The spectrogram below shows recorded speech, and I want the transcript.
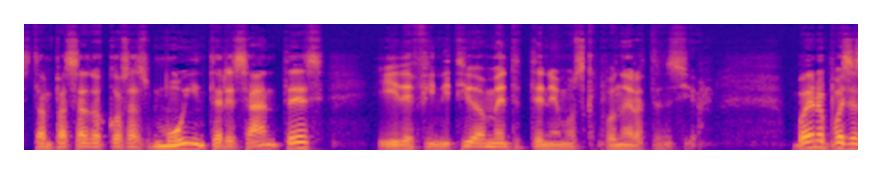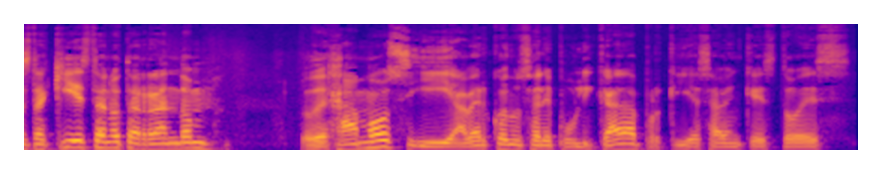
Están pasando cosas muy interesantes y definitivamente tenemos que poner atención. Bueno, pues hasta aquí esta nota random. Lo dejamos y a ver cuándo sale publicada porque ya saben que esto es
